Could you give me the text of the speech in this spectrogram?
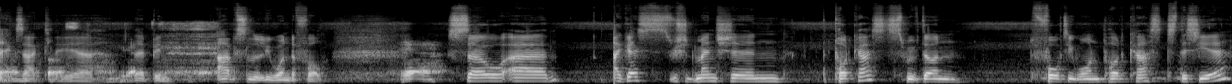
Exactly. Um, yeah. yeah. they've been absolutely wonderful. Yeah. So uh, I guess we should mention podcasts. We've done forty-one podcasts this year.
